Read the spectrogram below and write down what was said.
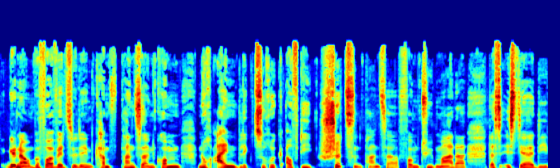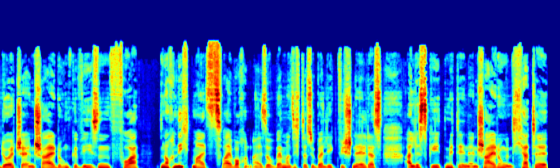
Genau, bevor wir zu den Kampfpanzern kommen, noch einen Blick zurück auf die Schützenpanzer vom Typ Marder. Das ist ja die deutsche Entscheidung gewesen vor noch nicht mal zwei Wochen. Also wenn man sich das überlegt, wie schnell das alles geht mit den Entscheidungen. Ich hatte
